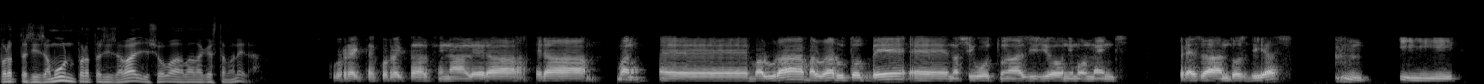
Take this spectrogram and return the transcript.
pròtesis amunt, pròtesis avall, això va, va d'aquesta manera. Correcte, correcte. Al final era, era bueno, eh, valorar valorar-ho tot bé. Eh, no ha sigut una decisió ni molt menys presa en dos dies. I, i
